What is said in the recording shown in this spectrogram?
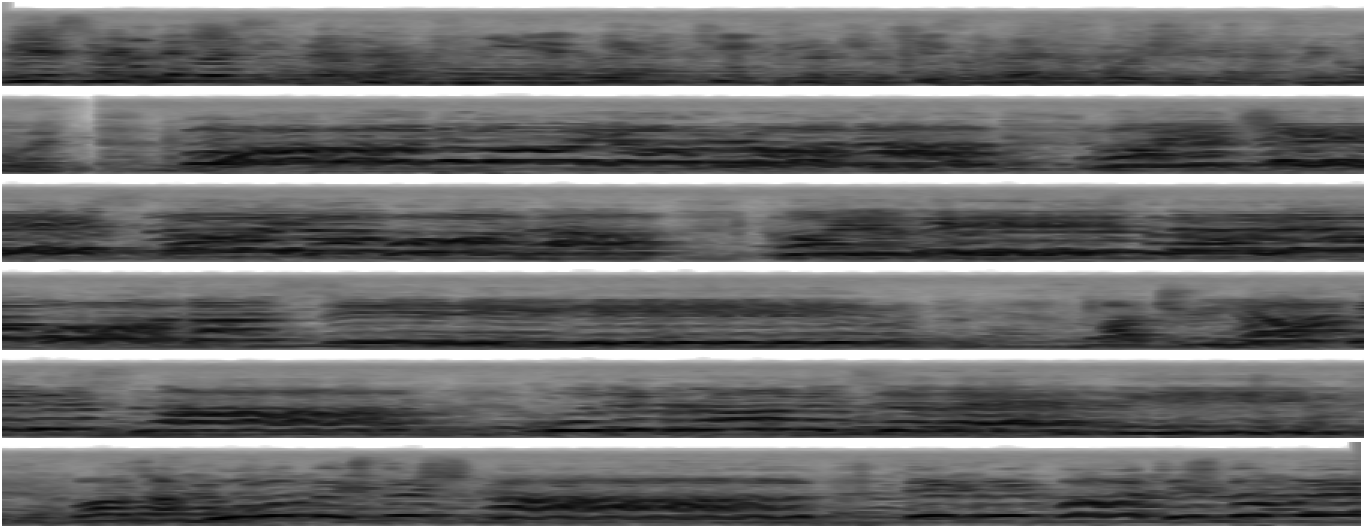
Ну, если вы пригласите. О, твоя А чия ти весна, у дебрових зелених, по забутих стежках, ти приходиш до мене,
